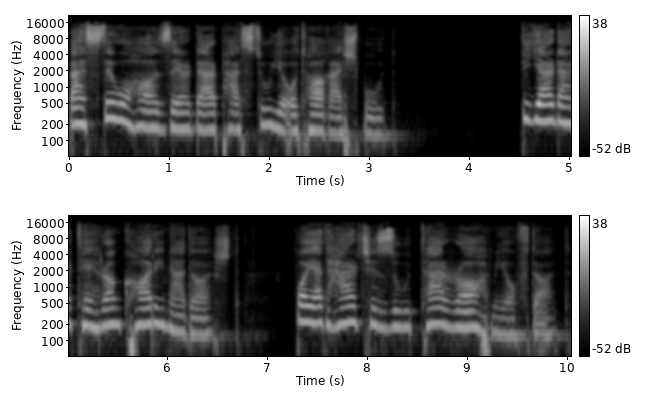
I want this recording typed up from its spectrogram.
بسته و حاضر در پستوی اتاقش بود. دیگر در تهران کاری نداشت. باید هرچه زودتر راه میافتاد.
